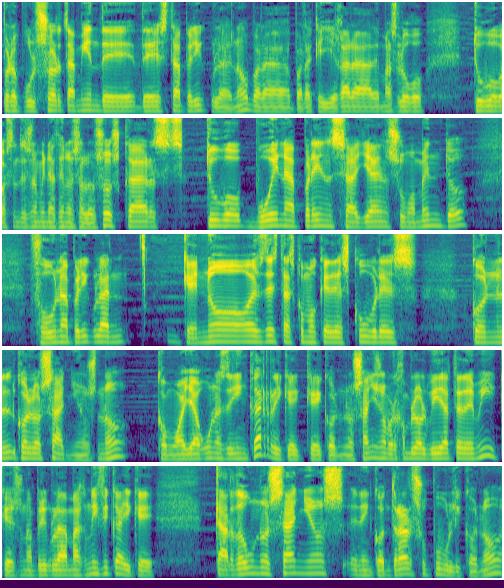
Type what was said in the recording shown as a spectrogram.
propulsor también de, de esta película, ¿no? Para, para que llegara, además luego tuvo bastantes nominaciones a los Oscars, tuvo buena prensa ya en su momento, fue una película que no es de estas como que descubres con, con los años, ¿no? Como hay algunas de Jim Carrey, que, que con los años, por ejemplo, Olvídate de mí, que es una película magnífica y que tardó unos años en encontrar su público, ¿no?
